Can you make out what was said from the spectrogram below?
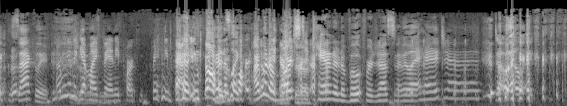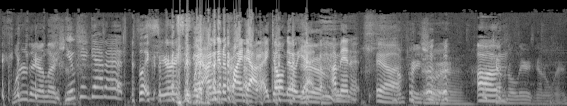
exactly. I'm going to get my fanny park, fanny packing going. It's and like march I'm gonna march to Canada to vote for Justin. I'd be like, hey, Jen, Totally. When are their elections? you can get it. Like, Seriously, wait, I'm going to find out. I don't know yet. Yeah. I'm in it. yeah. I'm pretty sure Kevin Um, O'Leary's going to win.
